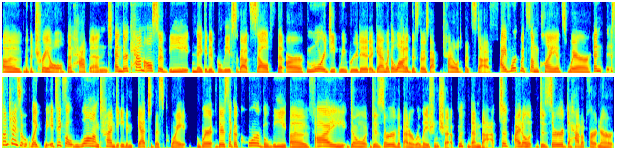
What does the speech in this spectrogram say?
of the betrayal that happened. And there can also be negative beliefs about self that are more deeply rooted. Again, like a lot of this goes back to childhood stuff. I've worked with some clients where, and sometimes like it takes a long time to even get to this point where there's like a core belief of I don't deserve a better relationship than that. I don't deserve to have a partner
